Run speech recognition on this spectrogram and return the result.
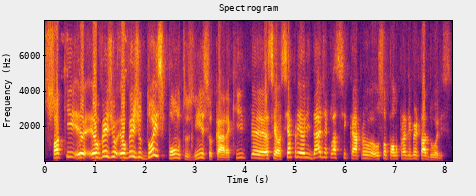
Só que eu, vejo, eu vejo dois pontos nisso, cara, que é, assim, ó, se a prioridade é classificar pro, o São Paulo para Libertadores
